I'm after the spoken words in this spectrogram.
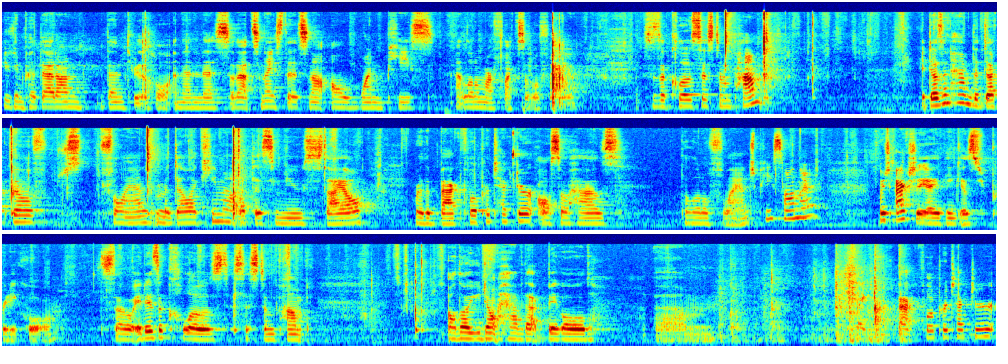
you can put that on then through the hole and then this. So that's nice that it's not all one piece, a little more flexible for you. This is a closed system pump. It doesn't have the duckbill phalange. Medela came out with this new style where the backflow protector also has the little flange piece on there, which actually I think is pretty cool. So it is a closed system pump, although you don't have that big old um, like backflow protector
